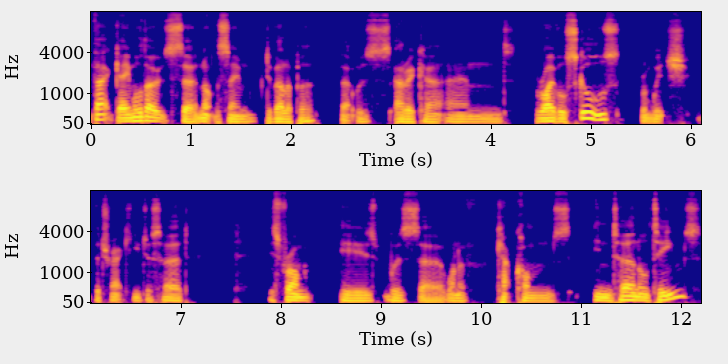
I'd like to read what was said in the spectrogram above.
that game, although it's uh, not the same developer, that was Arika and Rival Schools, from which the track you just heard is from, is was uh, one of Capcom's internal teams,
